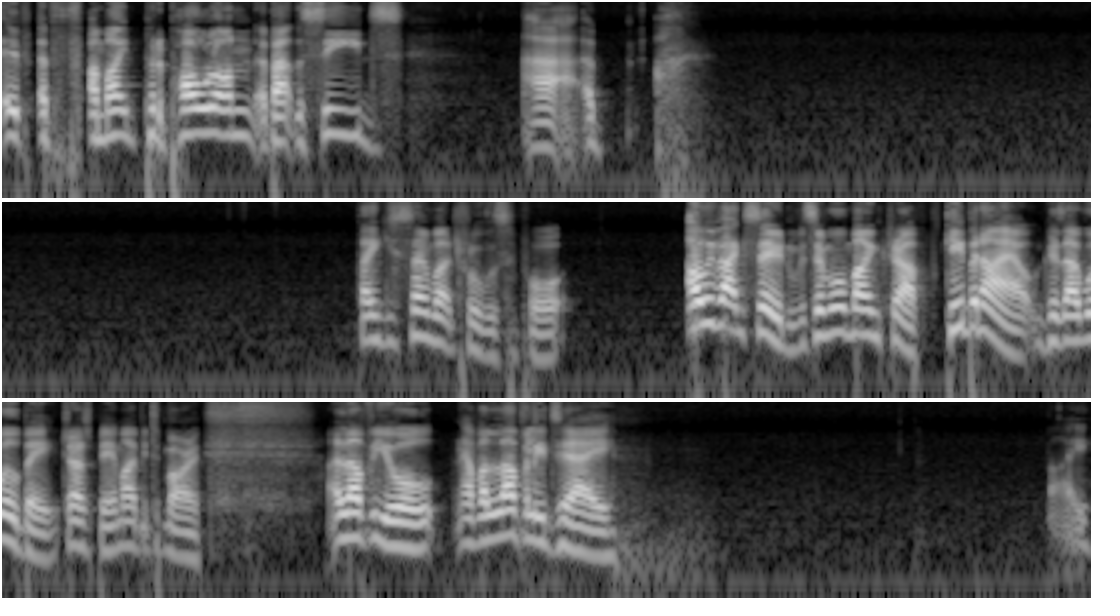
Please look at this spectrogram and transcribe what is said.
if, if I might put a poll on about the seeds. Uh, Thank you so much for all the support. I'll be back soon with some more Minecraft. Keep an eye out, because I will be. Trust me, it might be tomorrow. I love you all. Have a lovely day. Bye.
